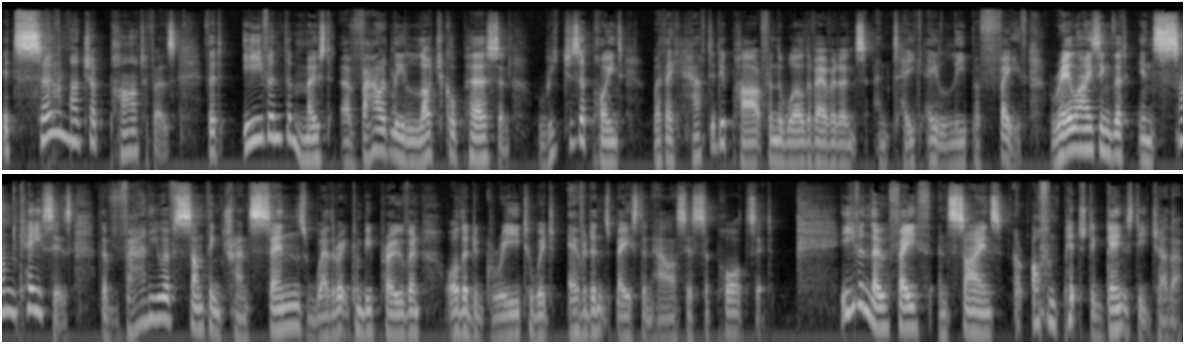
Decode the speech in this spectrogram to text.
It's so much a part of us that even the most avowedly logical person reaches a point where they have to depart from the world of evidence and take a leap of faith, realizing that in some cases the value of something transcends whether it can be proven or the degree to which evidence based analysis supports it. Even though faith and science are often pitched against each other,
